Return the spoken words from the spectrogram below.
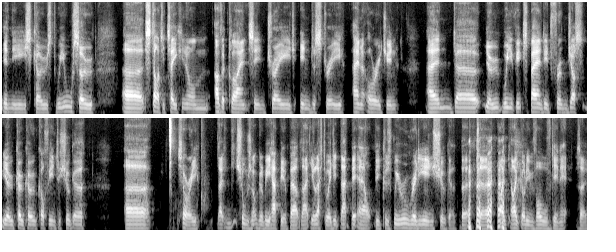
in the East Coast. We also uh, started taking on other clients in trade, industry, and origin. And, uh, you know, we've expanded from just, you know, cocoa and coffee into sugar. Uh, sorry, that Sean's not going to be happy about that. You'll have to edit that bit out because we were already in sugar, but uh, I, I, got involved in it. So,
